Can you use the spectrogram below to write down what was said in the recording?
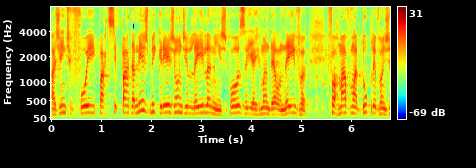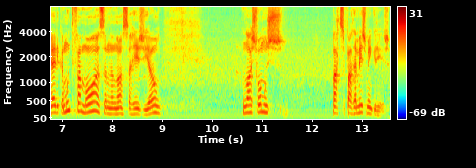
a gente foi participar da mesma igreja onde Leila, minha esposa, e a irmã dela, Neiva, formavam uma dupla evangélica muito famosa na nossa região. Nós fomos participar da mesma igreja.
